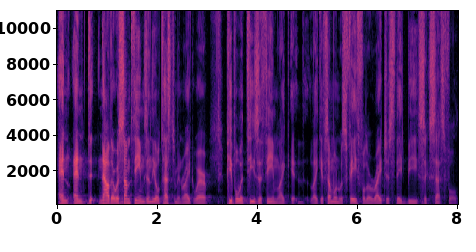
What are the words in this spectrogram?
And, and now there were some themes in the Old Testament, right, where people would tease a theme like, it, like if someone was faithful or righteous, they'd be successful.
